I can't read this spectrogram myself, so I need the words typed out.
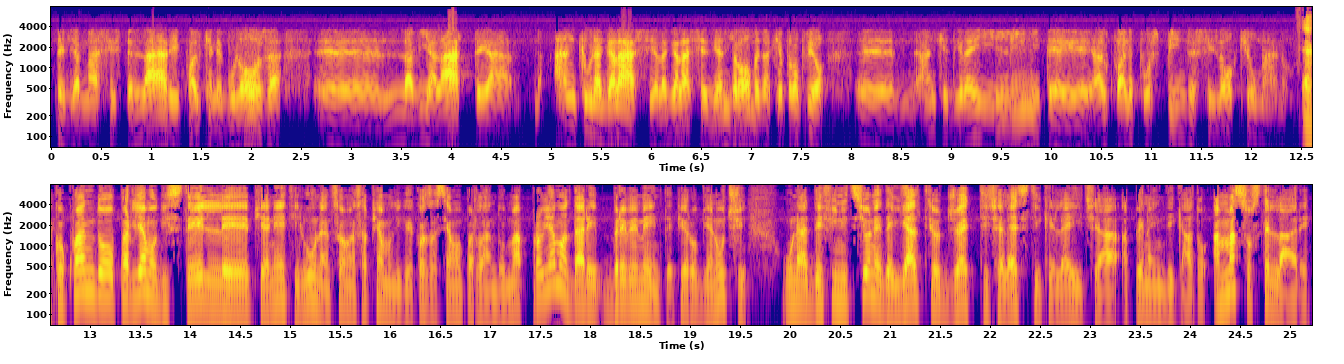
degli ammassi stellari, qualche nebulosa, eh, la Via Lattea, anche una galassia, la galassia di Andromeda, che è proprio eh, anche direi il limite al quale può spingersi l'occhio umano. Ecco, quando parliamo di stelle, pianeti, luna, insomma sappiamo di che cosa stiamo parlando, ma proviamo a dare brevemente, Piero Bianucci, una definizione degli altri oggetti celesti che lei ci ha appena indicato. Ammasso stellare.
